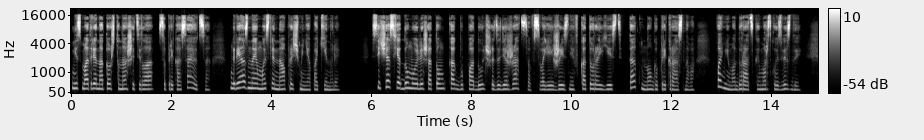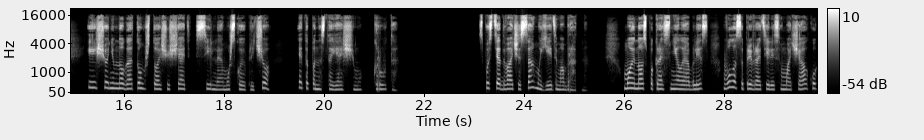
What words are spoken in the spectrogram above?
Несмотря на то, что наши тела соприкасаются, грязные мысли напрочь меня покинули. Сейчас я думаю лишь о том, как бы подольше задержаться в своей жизни, в которой есть так много прекрасного, помимо дурацкой морской звезды, и еще немного о том, что ощущать сильное мужское плечо — это по-настоящему круто. Спустя два часа мы едем обратно. Мой нос покраснел и облез, волосы превратились в мочалку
